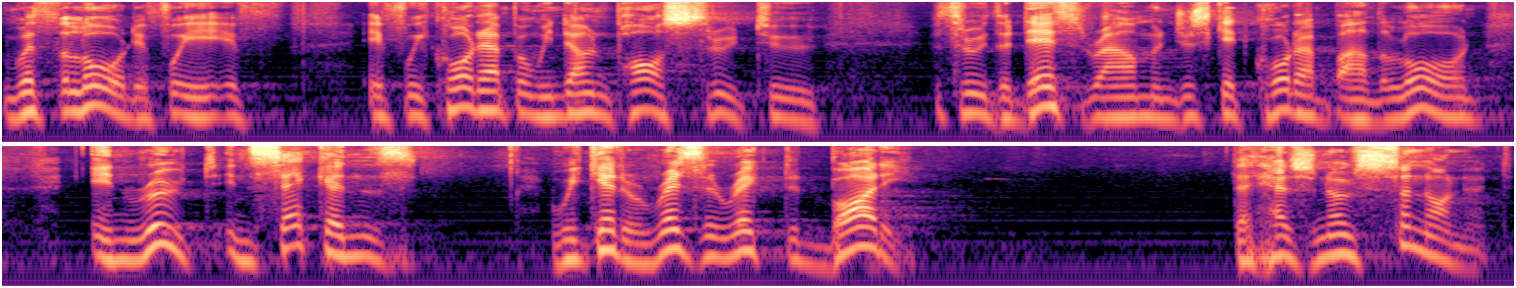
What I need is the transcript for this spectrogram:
with the Lord, if we if if we caught up and we don't pass through to through the death realm and just get caught up by the Lord, en route, in seconds, we get a resurrected body that has no sin on it.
